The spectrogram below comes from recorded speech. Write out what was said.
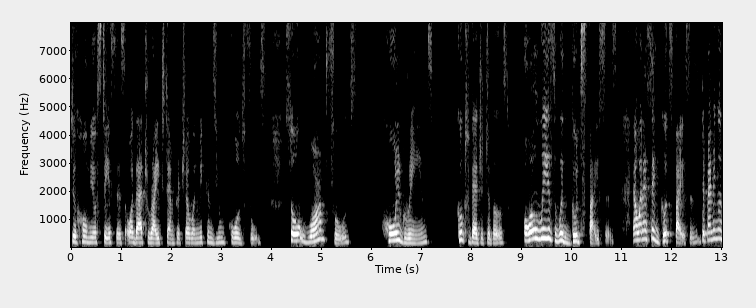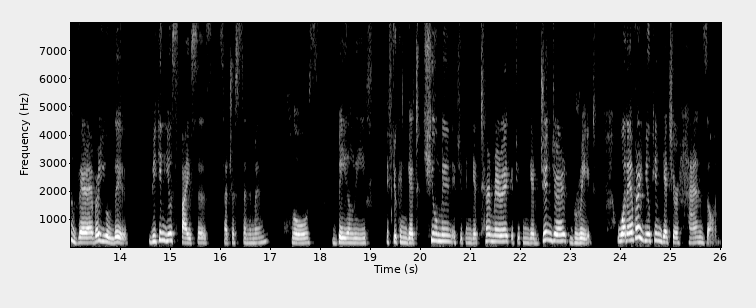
to homeostasis or that right temperature when we consume cold foods. So, warm foods, whole grains, cooked vegetables, always with good spices. Now, when I say good spices, depending on wherever you live, we can use spices such as cinnamon, cloves, bay leaf, if you can get cumin, if you can get turmeric, if you can get ginger, great. Whatever you can get your hands on.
